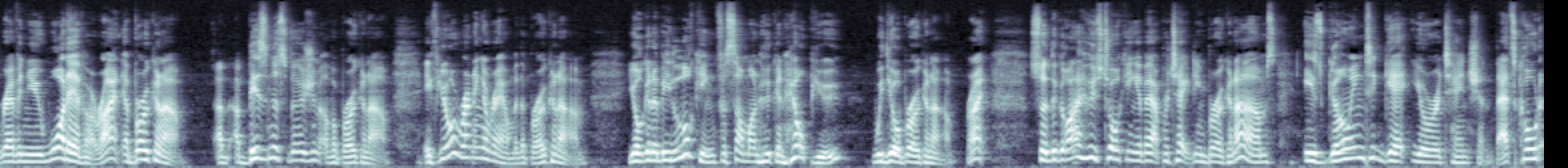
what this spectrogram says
revenue, whatever, right? A broken arm, a, a business version of a broken arm. If you're running around with a broken arm, you're going to be looking for someone who can help you with your broken arm, right? So the guy who's talking about protecting broken arms is going to get your attention. That's called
